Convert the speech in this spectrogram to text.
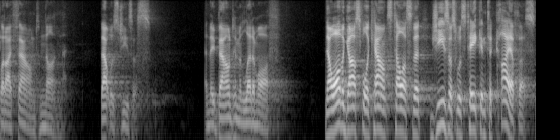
but I found none. That was Jesus. And they bound him and let him off. Now, all the gospel accounts tell us that Jesus was taken to Caiaphas.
